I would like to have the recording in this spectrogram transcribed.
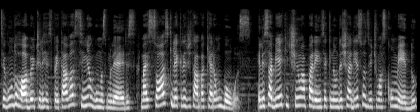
Segundo Robert, ele respeitava sim algumas mulheres, mas só as que ele acreditava que eram boas. Ele sabia que tinha uma aparência que não deixaria suas vítimas com medo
